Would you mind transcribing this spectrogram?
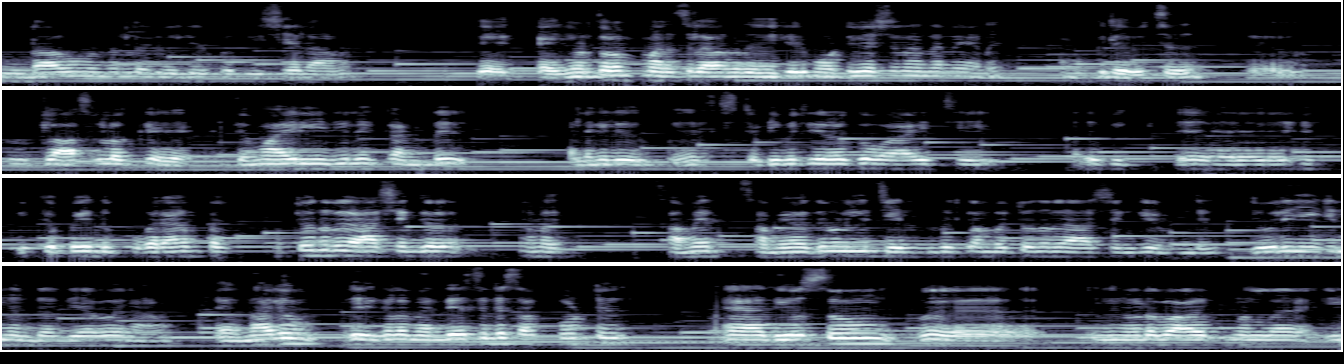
ഉണ്ടാവും എന്നുള്ള ഒരു വലിയൊരു പ്രതീക്ഷയിലാണ്. കഴിഞ്ഞിടത്തോളം മനസ്സിലാവുന്നത് വലിയൊരു മോട്ടിവേഷൻ തന്നെയാണ് നമുക്ക് ലഭിച്ചത്. ക്ലാസ്സുകളൊക്കെ കൃത്യമായ രീതിയിൽ കണ്ട് അല്ലെങ്കിൽ സ്റ്റഡി മെറ്റീരിയൽ ഒക്കെ വായിച്ച് അത് പിക്കപ്പ് ചെയ്ത് വരാൻ പറ്റുമെന്നുള്ള ആശങ്ക നമ്മൾ സമയ സമയത്തിനുള്ളിൽ ചെയ്തു തീർക്കാൻ പറ്റുമെന്നുള്ള ആശങ്കയുണ്ട്. ജോലി ചെയ്യുന്നുണ്ട് അധ്യാപകനാണ്. എന്നാലും നിങ്ങളെ മെന്റേഴ്സിന്റെ സപ്പോർട്ട് ദിവസവും നിങ്ങളുടെ ഭാഗത്തു നിന്നുള്ള ഈ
